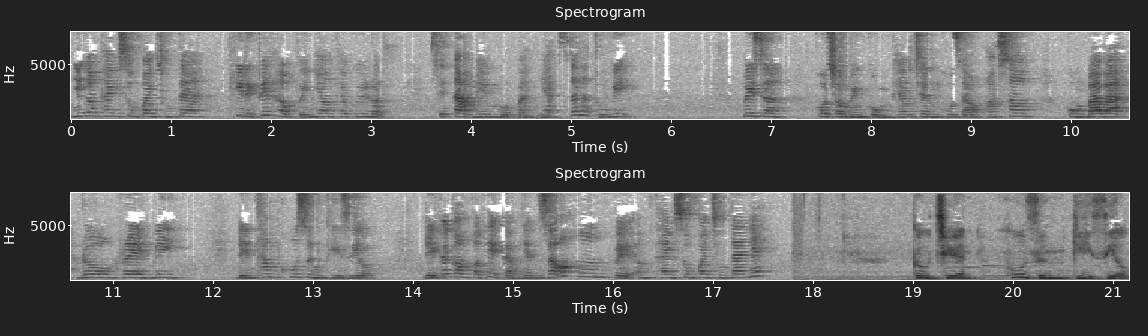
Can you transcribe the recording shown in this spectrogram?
Những âm thanh xung quanh chúng ta khi được kết hợp với nhau theo quy luật sẽ tạo nên một bản nhạc rất là thú vị. Bây giờ, cô trò mình cùng theo chân cô giáo khóa son cùng ba bạn Do, Re, Mi đến thăm khu rừng kỳ diệu để các con có thể cảm nhận rõ hơn về âm thanh xung quanh chúng ta nhé. Câu chuyện khu rừng kỳ diệu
